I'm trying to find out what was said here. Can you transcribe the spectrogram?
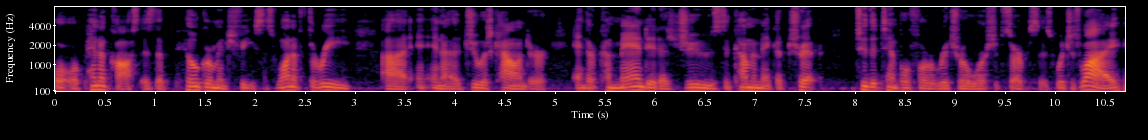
or, or Pentecost is the pilgrimage feast. It's one of three uh, in, in a Jewish calendar, and they're commanded as Jews to come and make a trip to the temple for ritual worship services, which is why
